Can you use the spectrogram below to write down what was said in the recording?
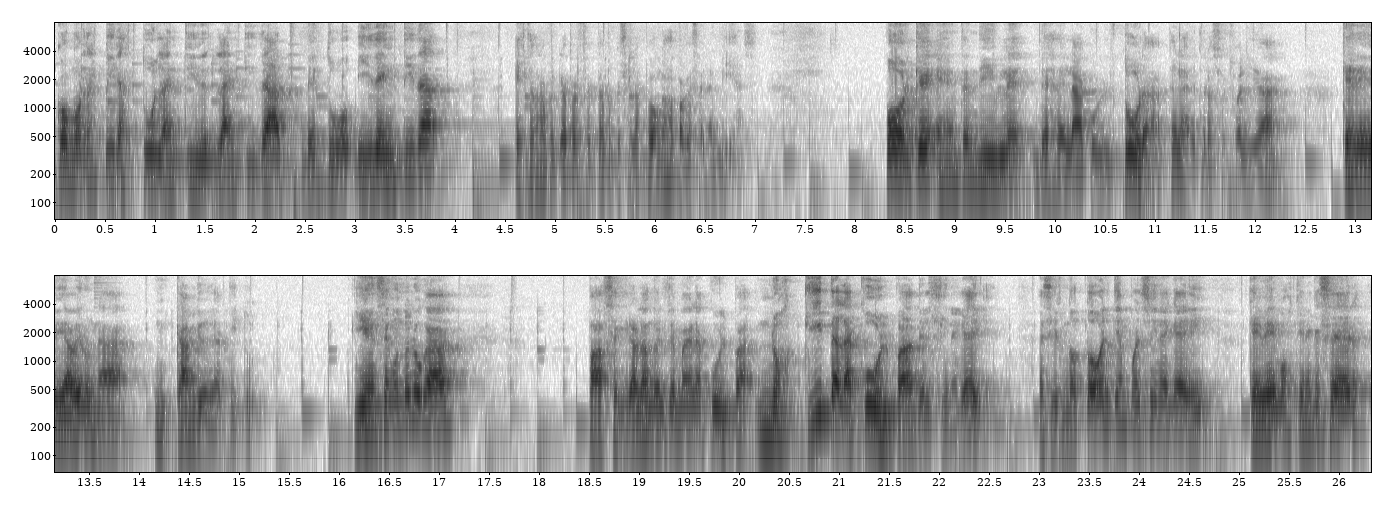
cómo respiras tú la, la entidad de tu identidad, esta es una película perfecta para que se la pongas o para que se la envíes. Porque es entendible desde la cultura de la heterosexualidad que debe haber un cambio de actitud. Y en segundo lugar, para seguir hablando del tema de la culpa, nos quita la culpa del cine gay. Es decir, no todo el tiempo el cine gay que vemos tiene que ser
